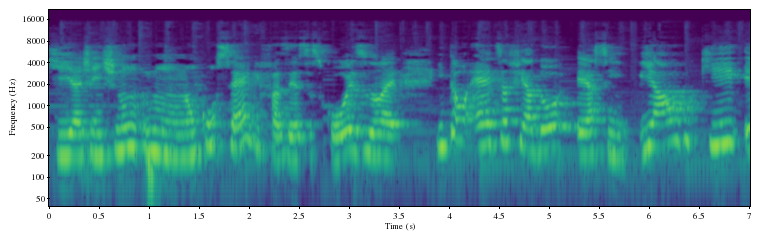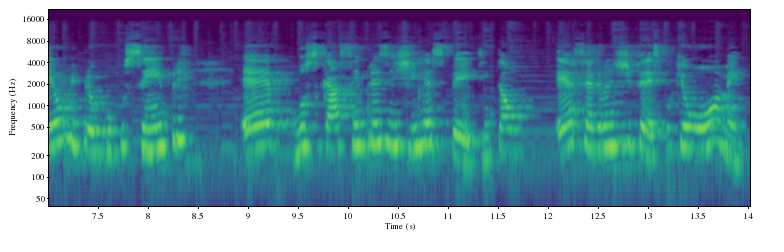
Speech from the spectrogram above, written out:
Que a gente não, não, não consegue fazer essas coisas, né? Então é desafiador, é assim, e algo que eu me preocupo sempre é buscar sempre exigir respeito. Então, essa é a grande diferença, porque o homem,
